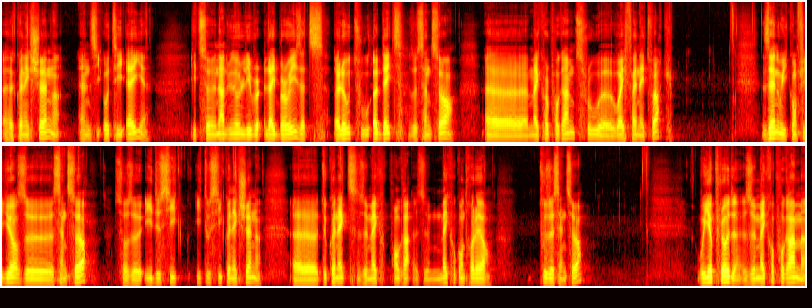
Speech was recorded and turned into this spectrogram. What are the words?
uh, connection and the OTA. It's an Arduino lib library that allows to update the sensor uh, microprogram through a Wi-Fi network. Then we configure the sensor, so the I2C, I2C connection uh, to connect the, the microcontroller to the sensor. We upload the microprogram,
